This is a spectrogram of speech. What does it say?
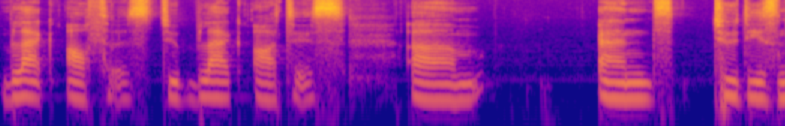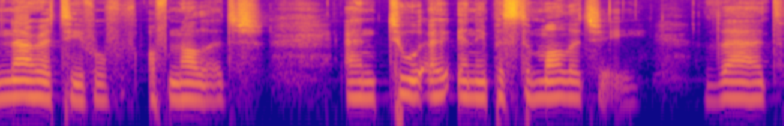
black authors, to black artists, um, and to this narrative of, of knowledge, and to a, an epistemology that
